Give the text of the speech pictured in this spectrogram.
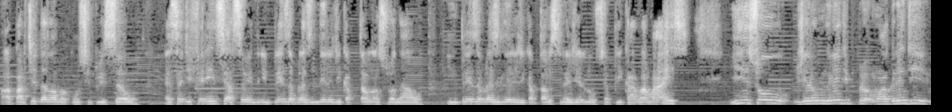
a partir da nova Constituição, essa diferenciação entre empresa brasileira de capital nacional e empresa brasileira de capital estrangeiro não se aplicava mais. E isso gerou um grande, uma grande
